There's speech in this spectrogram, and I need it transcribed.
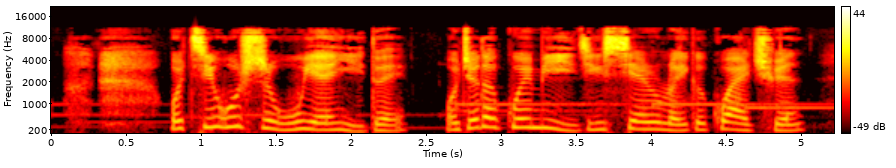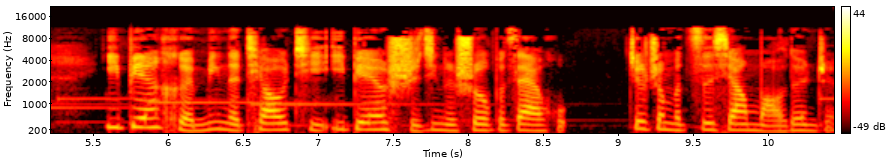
我几乎是无言以对。我觉得闺蜜已经陷入了一个怪圈，一边狠命的挑剔，一边又使劲的说不在乎，就这么自相矛盾着。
